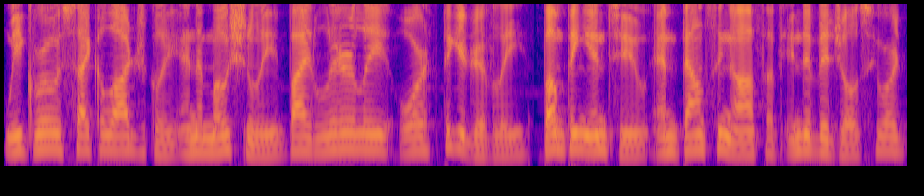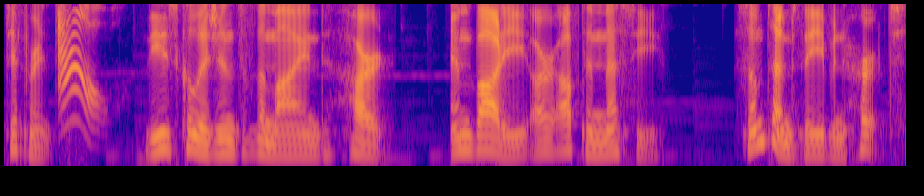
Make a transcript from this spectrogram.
We grow psychologically and emotionally by literally or figuratively bumping into and bouncing off of individuals who are different. Ow! These collisions of the mind, heart, and body are often messy. Sometimes they even hurt.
